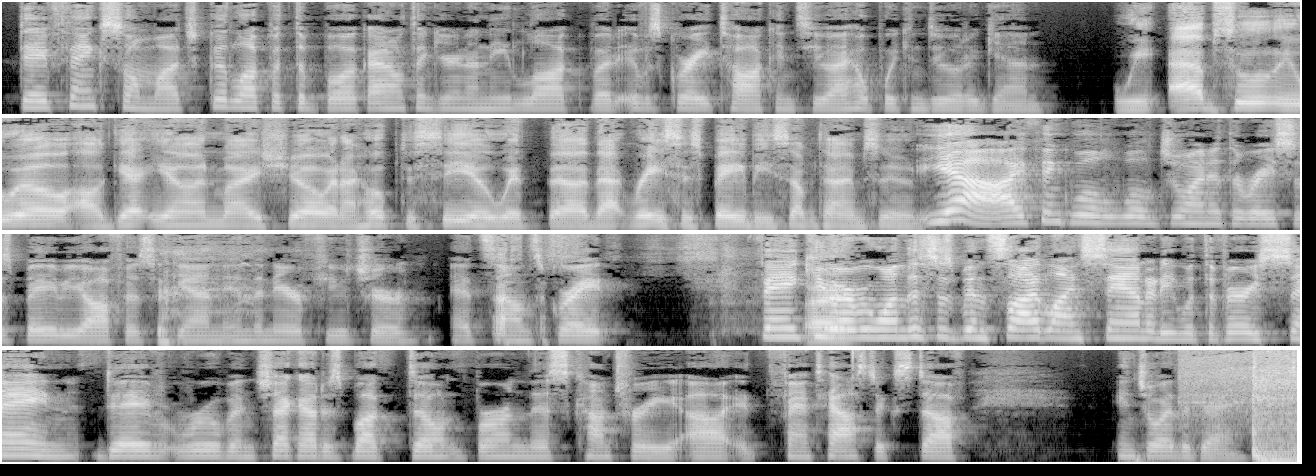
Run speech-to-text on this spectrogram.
Dave, thanks so much. Good luck with the book. I don't think you're going to need luck, but it was great talking to you. I hope we can do it again. We absolutely will. I'll get you on my show, and I hope to see you with uh, that racist baby sometime soon. Yeah, I think we'll we'll join at the racist baby office again in the near future. It sounds great. Thank you, right. everyone. This has been Sideline Sanity with the very sane Dave Rubin. Check out his book, Don't Burn This Country. Uh, fantastic stuff. Enjoy the day.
